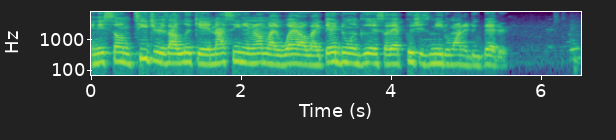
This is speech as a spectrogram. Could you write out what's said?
and it's some teachers I look at and I see them and I'm like, wow, like they're doing good, so that pushes me to want to do better. What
